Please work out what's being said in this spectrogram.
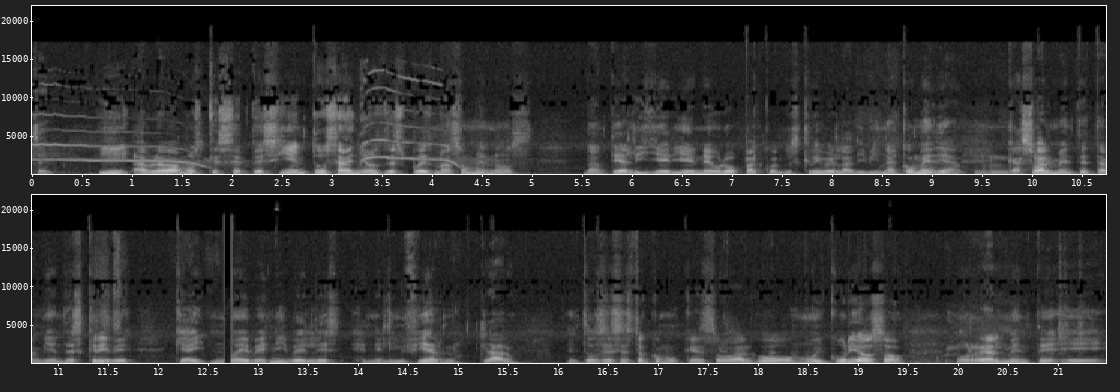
Sí. Y hablábamos que 700 años después, más o menos, Dante Alighieri en Europa, cuando escribe la Divina Comedia, casualmente también describe que hay nueve niveles en el infierno. Claro. Entonces esto como que es o algo muy curioso o realmente eh,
